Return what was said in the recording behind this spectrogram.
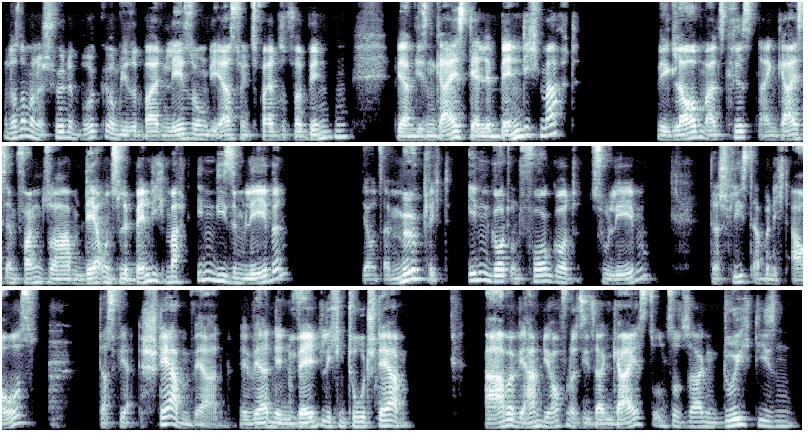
Und das ist nochmal eine schöne Brücke, um diese beiden Lesungen, die erste und die zweite, zu verbinden. Wir haben diesen Geist, der lebendig macht. Wir glauben als Christen einen Geist empfangen zu haben, der uns lebendig macht in diesem Leben, der uns ermöglicht, in Gott und vor Gott zu leben. Das schließt aber nicht aus, dass wir sterben werden. Wir werden den weltlichen Tod sterben. Aber wir haben die Hoffnung, dass dieser Geist uns sozusagen durch diesen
